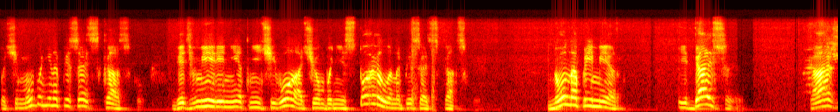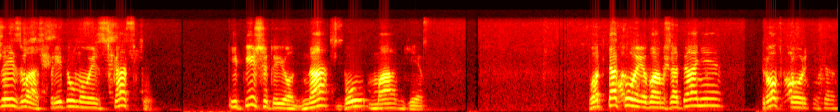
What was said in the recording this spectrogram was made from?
почему бы не написать сказку? Ведь в мире нет ничего, о чем бы не стоило написать сказку. Ну, например, и дальше каждый из вас придумывает сказку и пишет ее на бумаге. Вот такое вам задание до вторника.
